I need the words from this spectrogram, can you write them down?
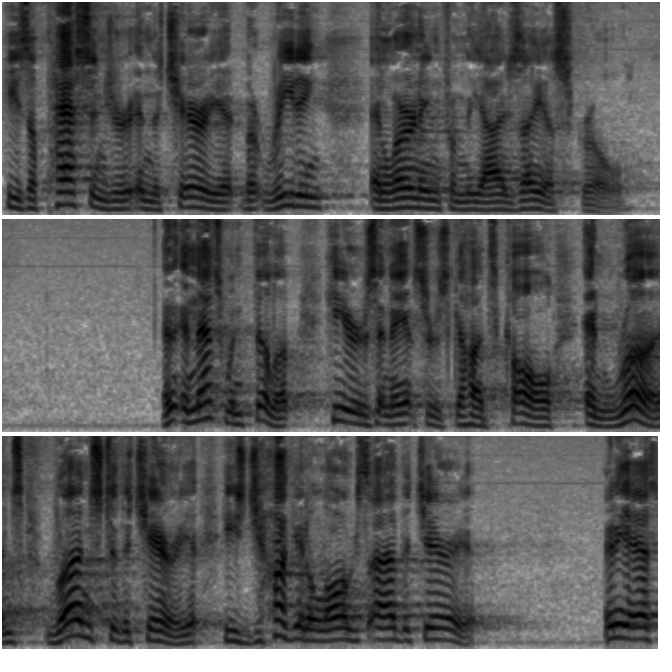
he's a passenger in the chariot, but reading and learning from the Isaiah scroll. And, and, that's when Philip hears and answers God's call and runs, runs to the chariot. He's jogging alongside the chariot. And he asks,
